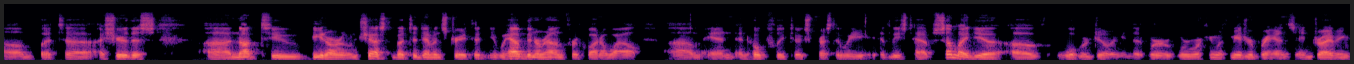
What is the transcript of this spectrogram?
Um, but uh, I share this not to beat our own chest, but to demonstrate that we have been around for quite a while um, and, and hopefully to express that we at least have some idea of what we're doing and that we're, we're working with major brands and driving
